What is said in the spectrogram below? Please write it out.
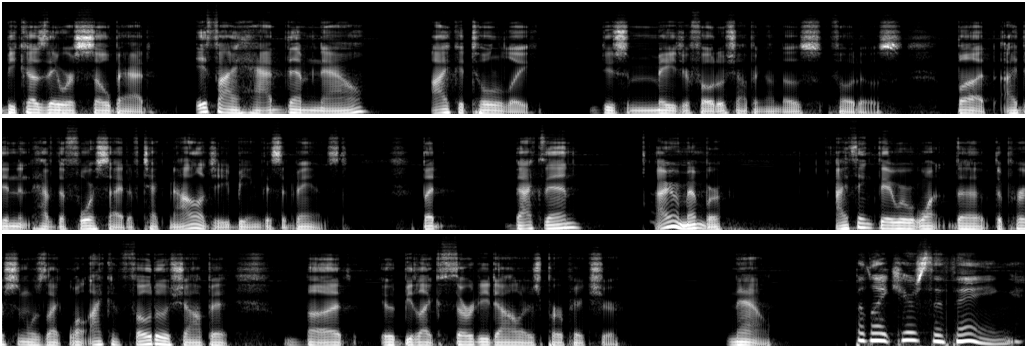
because they were so bad. If I had them now, I could totally do some major photoshopping on those photos. But I didn't have the foresight of technology being this advanced. But back then, I remember. I think they were one. The the person was like, "Well, I can Photoshop it, but it would be like thirty dollars per picture." Now, But like, here's the thing.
